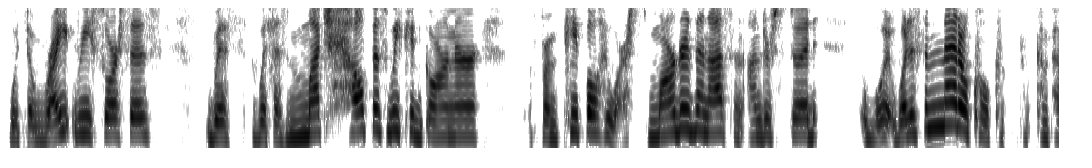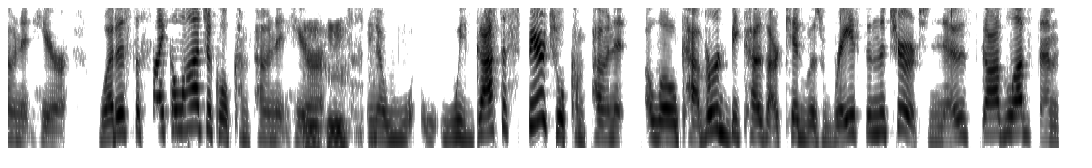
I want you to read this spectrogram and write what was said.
with the right resources with with as much help as we could garner from people who are smarter than us and understood what, what is the medical co- component here what is the psychological component here Mhm. you know w- we've got the spiritual component a little covered because our kid was raised in the church knows god loves them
